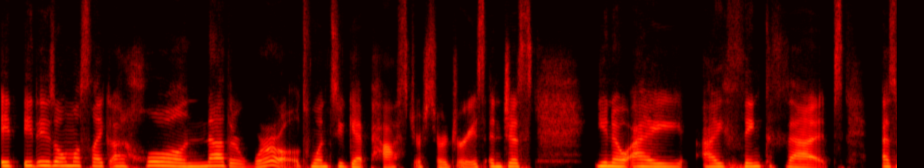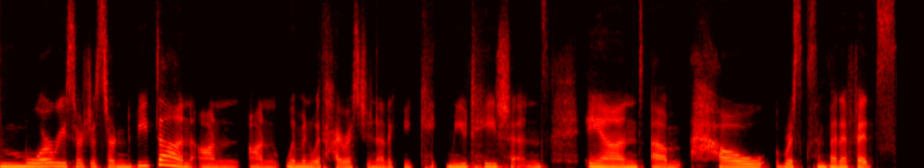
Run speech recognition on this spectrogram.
It it is almost like a whole another world once you get past your surgeries. And just, you know, I I think that as more research is starting to be done on on women with high risk genetic mutations and um, how risks and benefits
